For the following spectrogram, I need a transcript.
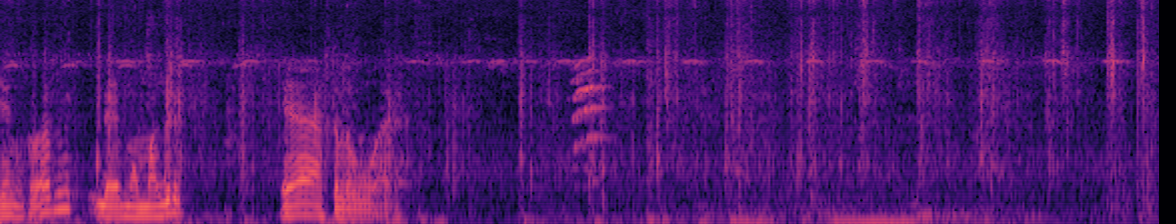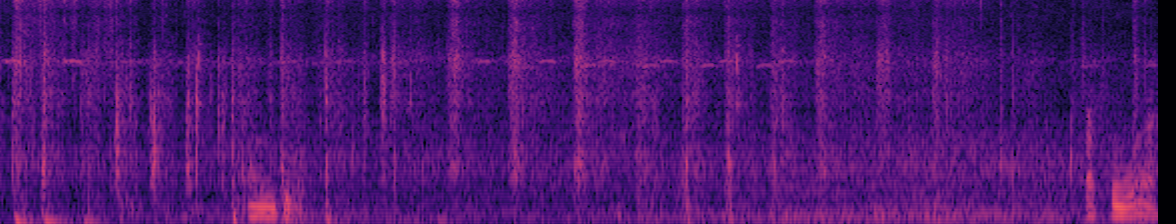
yang keluar, udah mau maghrib. Ya keluar. Anjing. Keluar.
